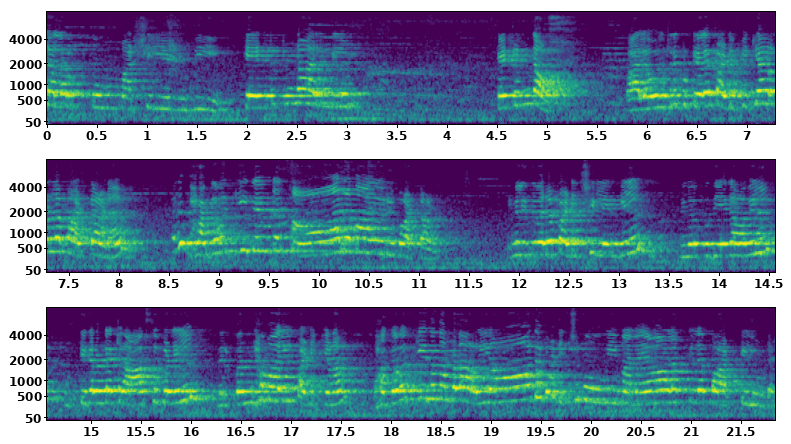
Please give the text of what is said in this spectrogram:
കലർത്തും മഷി എഴുതി. കേട്ടിട്ടുണ്ടോ ആരെങ്കിലും? കേട്ടിട്ടുണ്ടോ? ബാലകോളത്തിലെ കുട്ടികളെ പഠിപ്പിക്കാറുള്ള പാട്ടാണ്. അത് ഭഗവത്ഗീതയുടെ സാരമായ ഒരു പാട്ടാണ്. നിങ്ങൾ ഇതുവരെ പഠിച്ചില്ലെങ്കിൽ നിങ്ങൾ പുതിയ കാവിൽ കുട്ടികളുടെ ക്ലാസ്സുകളിൽ നിർബന്ധമായും പഠിക്കണം. ഭഗവത്ഗീത നമ്മൾ അറിയാതെ പഠിച്ചു പോകും ഈ മലയാളത്തിലെ പാട്ടിലൂടെ.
